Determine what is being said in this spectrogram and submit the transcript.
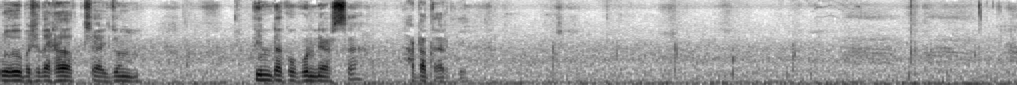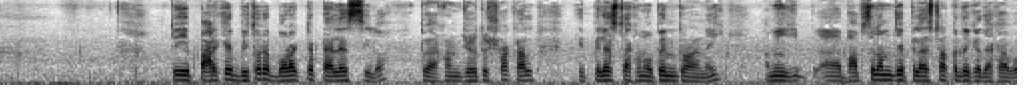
ওই পাশে দেখা যাচ্ছে একজন তিনটা কুকুর নিয়ে আসছে, হাঁটাতে আর কি। তো এই পার্কের ভিতরে বড় একটা প্যালেস ছিল। তো এখন যেহেতু সকাল, এই প্যালেসটা এখন ওপেন করা নেই। আমি ভাবছিলাম যে প্যালেসটা আপনাদেরকে দেখাবো।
